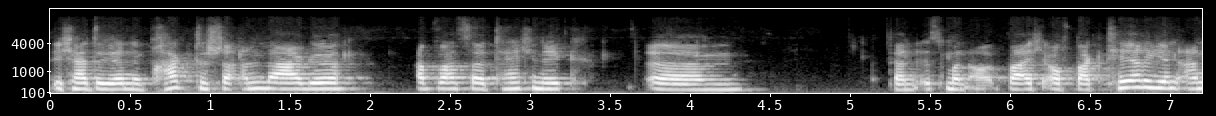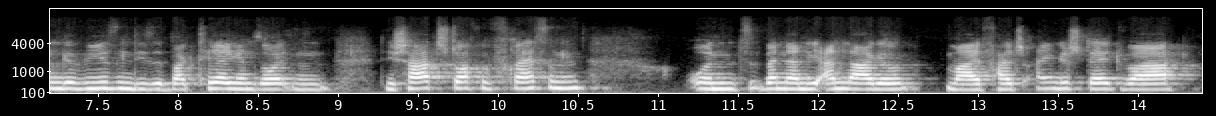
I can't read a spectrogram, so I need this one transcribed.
Ich hatte ja eine praktische Anlage, Abwassertechnik. Ähm, dann ist man, war ich auf Bakterien angewiesen. Diese Bakterien sollten die Schadstoffe fressen. Und wenn dann die Anlage mal falsch eingestellt war,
